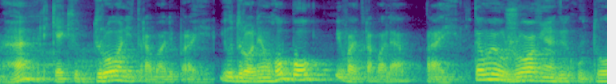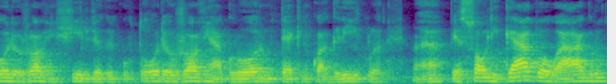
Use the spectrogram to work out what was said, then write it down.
Né? Ele quer que o drone trabalhe para ele. E o drone é um robô e vai trabalhar para ele. Então, eu, jovem agricultor, eu, jovem filho de agricultor, eu, jovem agrônomo, técnico agrícola, né? pessoal ligado ao agro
